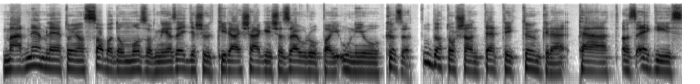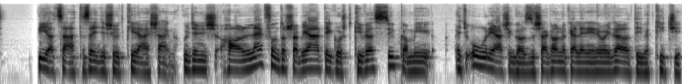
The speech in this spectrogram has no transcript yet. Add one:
már nem lehet olyan szabadon mozogni az Egyesült Királyság és az Európai Unió között. Tudatosan tették tönkre, tehát az egész piacát az Egyesült Királyságnak. Ugyanis ha a legfontosabb játékost kivesszük, ami egy óriási gazdaság, annak ellenére, hogy relatíve kicsi,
